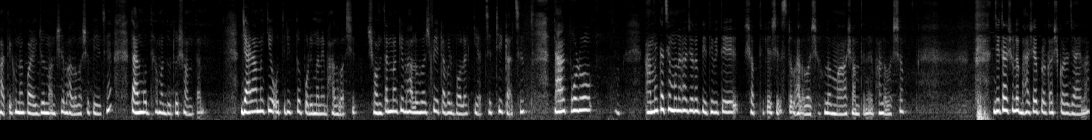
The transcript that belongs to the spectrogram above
হাতে গোনা কয়েকজন মানুষের ভালোবাসা পেয়েছে। তার মধ্যে আমার দুটো সন্তান, যারা আমাকে অতিরিক্ত পরিমাণে ভালোবাসে। সন্তান মাকে ভালোবাসবে, এটা আবার বলার কি আছে? ঠিক আছে। তারপরও আমার কাছে মনে হয় যেন পৃথিবীতে সব থেকে শ্রেষ্ঠ ভালোবাসা হলো মা সন্তানের ভালোবাসা। যেটা আসলে ভাষায় প্রকাশ করা যায় না।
